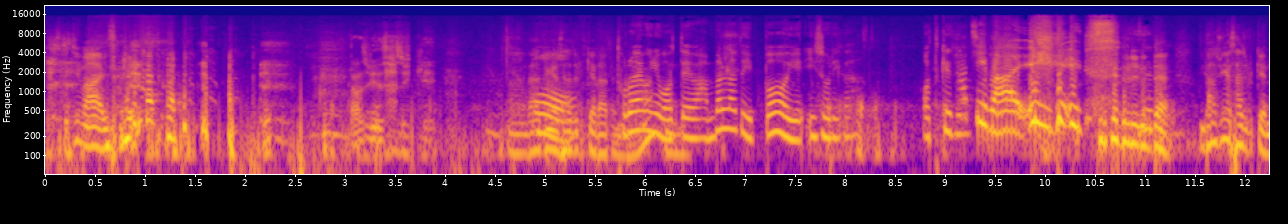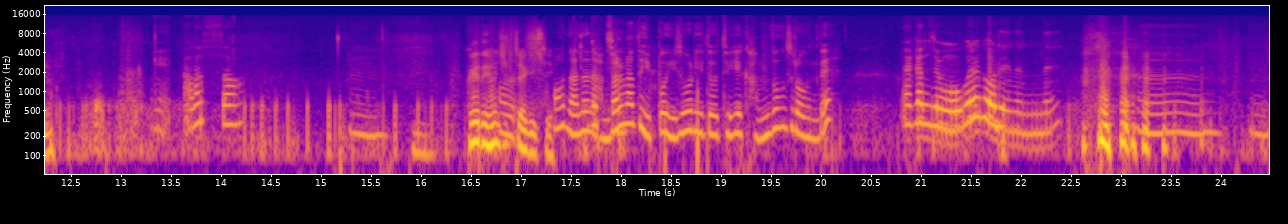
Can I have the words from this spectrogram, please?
하지 마, 이 소리. 나중에 사줄게. 어, 나중에 어, 사줄게라든가. 도라에몽님 음, 어때요? 안 발라도 이뻐 이, 이 소리가 어떻게 들? 하지 마. 그렇게 들리는데 나중에 사줄게는. 예, 알았어. 음. 그게 더 현실적이지. 어 나는 안. 발라도 이뻐 이 소리도 되게 감동스러운데? 약간 좀 오글거리는데. 음, 음.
